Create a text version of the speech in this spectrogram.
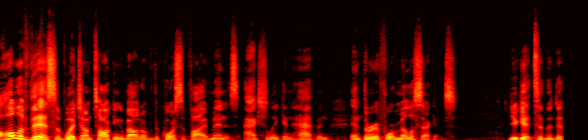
All of this, of which I'm talking about over the course of five minutes, actually can happen in three or four milliseconds. you get to the de-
